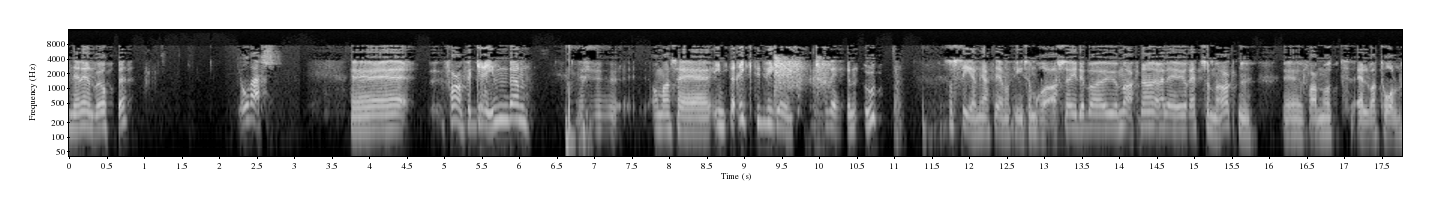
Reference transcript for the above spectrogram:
När den ändå är uppe. Jo, vars. Eh, framför grinden, eh, om man säger inte riktigt vid grinden, på vägen upp, så ser ni att det är någonting som rör sig. Det börjar ju mörkna, eller är ju rätt så mörkt nu, eh, framåt 11-12.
